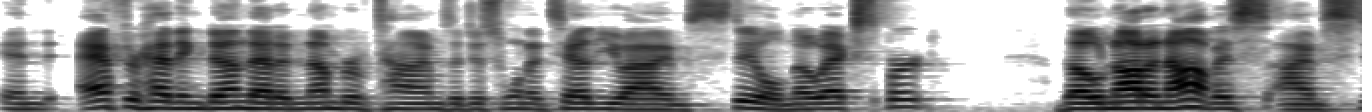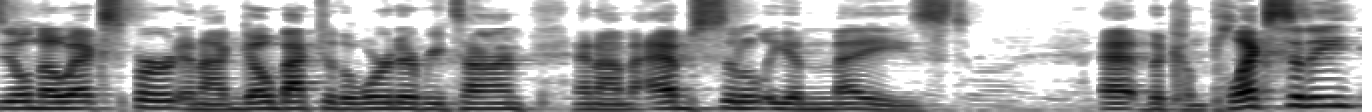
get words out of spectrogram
And after having done that a number of times, I just want to tell you I am still no expert. Though not a novice, I'm still no expert, and I go back to the Word every time, and I'm absolutely amazed at the complexity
